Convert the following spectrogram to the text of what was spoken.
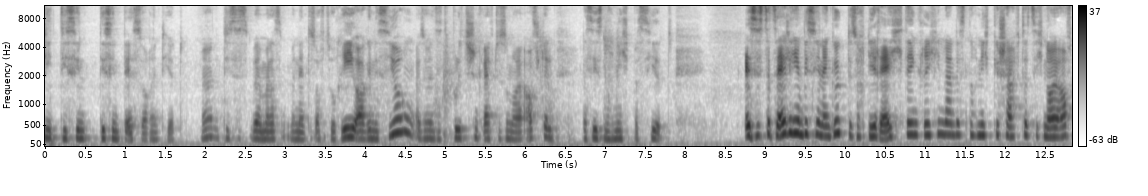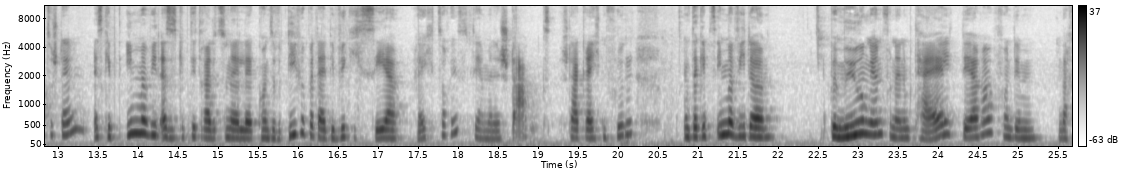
die, die, sind, die sind desorientiert. Ja, dieses, wenn man, das, man nennt das oft so Reorganisierung, also wenn sich die politischen Kräfte so neu aufstellen, das ist noch nicht passiert. Es ist tatsächlich ein bisschen ein Glück, dass auch die Rechte in Griechenland es noch nicht geschafft hat, sich neu aufzustellen. Es gibt immer wieder, also es gibt die traditionelle konservative Partei, die wirklich sehr rechts auch ist. Die haben einen stark, stark rechten Flügel. Und da gibt es immer wieder Bemühungen von einem Teil derer, von dem nach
